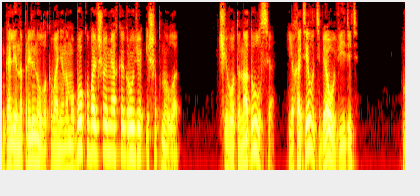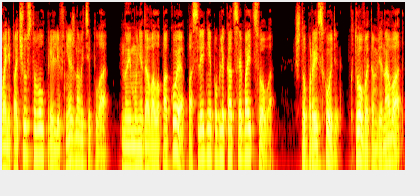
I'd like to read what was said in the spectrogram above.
Галина прильнула к Ваниному боку большой мягкой грудью и шепнула. «Чего ты надулся? Я хотела тебя увидеть». Ваня почувствовал прилив нежного тепла, но ему не давала покоя последняя публикация Бойцова. Что происходит? Кто в этом виноват?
